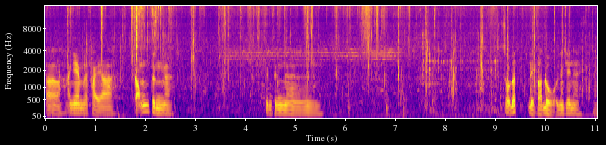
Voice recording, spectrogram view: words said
à, anh em phải à, cõng từng từng từng chỗ đất để vào đổ lên trên này Đấy.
